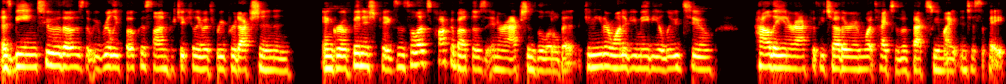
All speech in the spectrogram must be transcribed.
as being two of those that we really focus on, particularly with reproduction and, and grow finish pigs. And so let's talk about those interactions a little bit. Can either one of you maybe allude to how they interact with each other and what types of effects we might anticipate?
